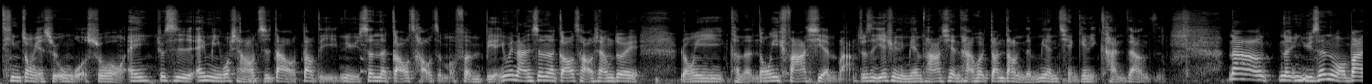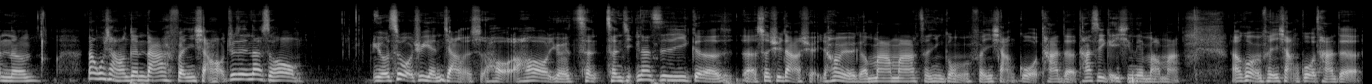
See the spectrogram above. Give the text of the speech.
听众也是问我说：“哎，就是 Amy，我想要知道到底女生的高潮怎么分辨？因为男生的高潮相对容易，可能容易发现吧。就是也许你没发现，他会端到你的面前给你看这样子。那那女生怎么办呢？那我想要跟大家分享哈，就是那时候。”有一次我去演讲的时候，然后有曾曾经，那是一个呃社区大学，然后有一个妈妈曾经跟我们分享过她的，她是一个异性恋妈妈，然后跟我们分享过她的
